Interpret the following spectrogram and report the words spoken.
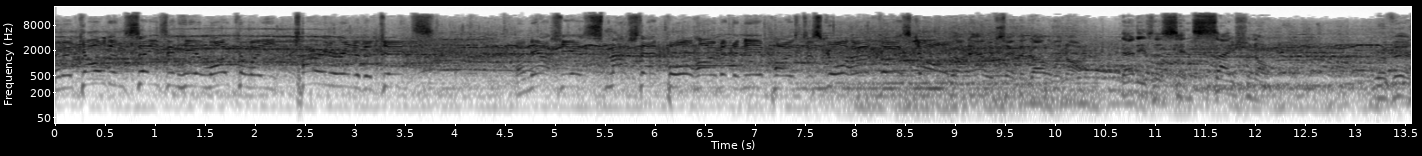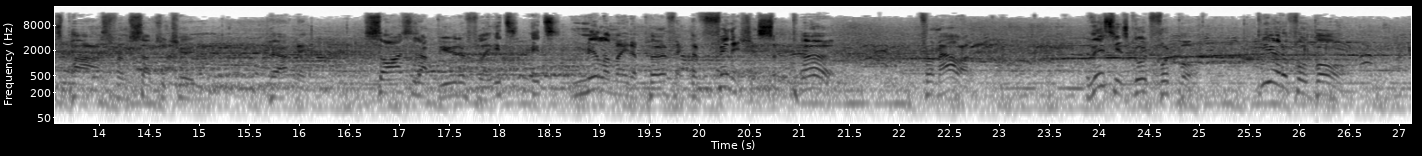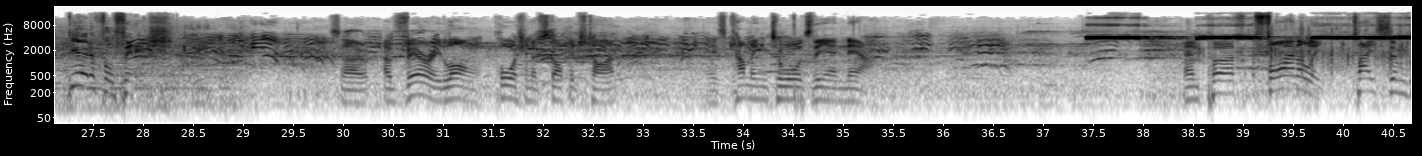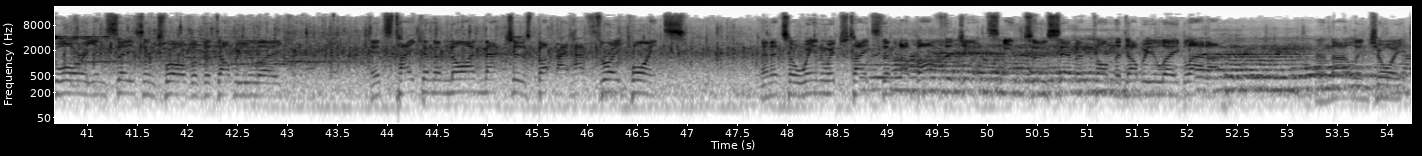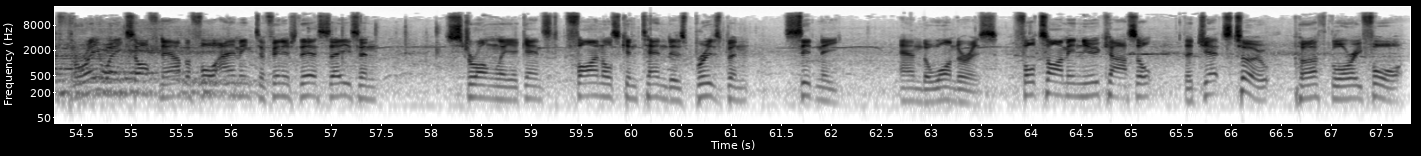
And a golden season here locally carried her into the Jets. And now she has smashed that ball home at the near post to score her That is a sensational reverse pass from substitute Pountney. Sized it up beautifully. It's it's millimetre perfect. The finish is superb from Allen. This is good football. Beautiful ball. Beautiful finish. So a very long portion of stoppage time is coming towards the end now. And Perth finally taste some glory in season 12 of the W League. It's taken them nine matches, but they have three points. And it's a win which takes them above the Jets into seventh on the W League ladder. And they'll enjoy three weeks off now before aiming to finish their season strongly against finals contenders Brisbane, Sydney and the Wanderers. Full time in Newcastle, the Jets 2, Perth Glory 4.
